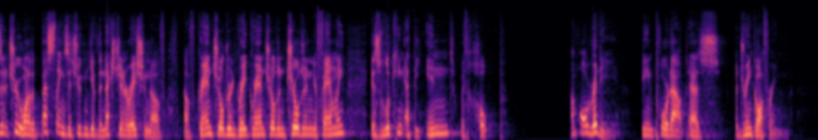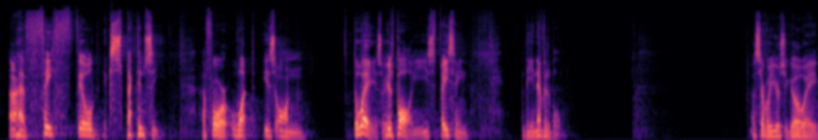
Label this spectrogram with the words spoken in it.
Isn't it true? One of the best things that you can give the next generation of, of grandchildren, great grandchildren, children in your family is looking at the end with hope. I'm already being poured out as a drink offering. And I have faith filled expectancy uh, for what is on the way. So here's Paul. He's facing the inevitable. Uh, several years ago, a,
